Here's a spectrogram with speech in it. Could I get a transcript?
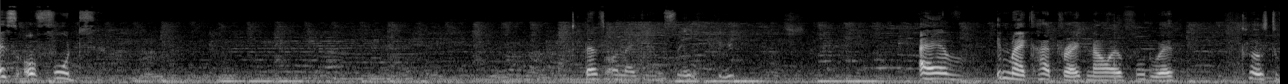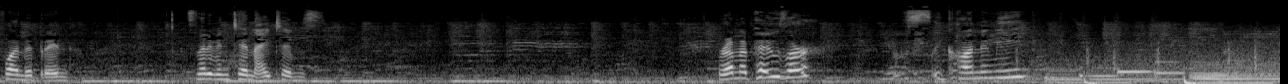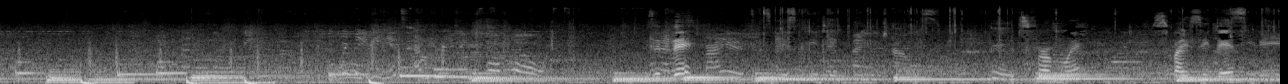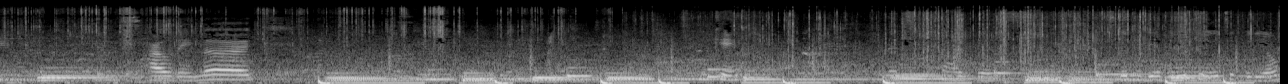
Price of food. That's all i can say. I have in my cart right now i have food worth close to 400 rand. It's not even 10 items. Ramaphosa? Yes. economy It's from where? Spicy Den. How they look. Okay. Let's try this. It's going to be a very chaotic video.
